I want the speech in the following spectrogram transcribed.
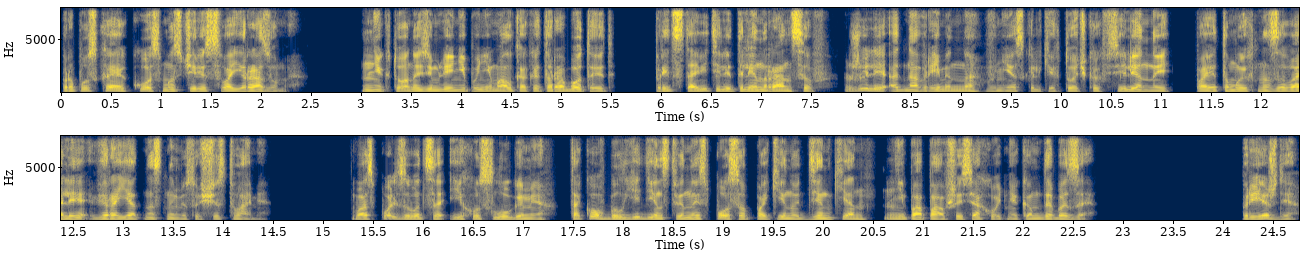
пропуская космос через свои разумы. Никто на Земле не понимал, как это работает. Представители тленранцев жили одновременно в нескольких точках Вселенной, поэтому их называли вероятностными существами. Воспользоваться их услугами — таков был единственный способ покинуть Динкен, не попавшись охотником ДБЗ. Прежде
